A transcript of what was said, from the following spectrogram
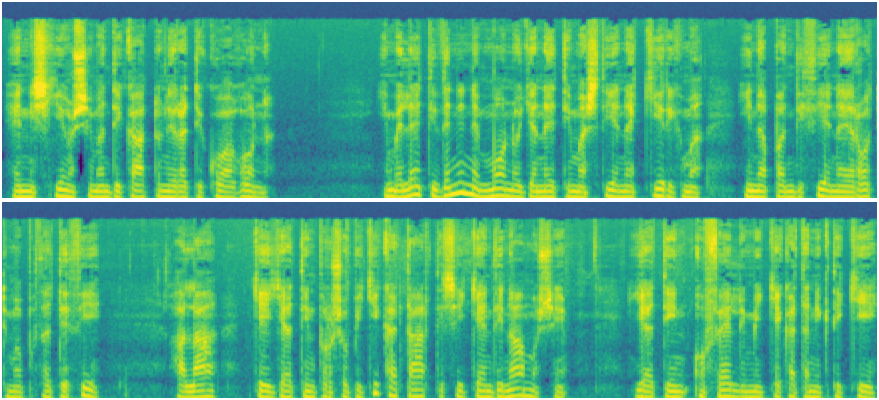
ενισχύουν σημαντικά τον ερατικό αγώνα. Η μελέτη δεν είναι μόνο για να ετοιμαστεί ένα κήρυγμα ή να απαντηθεί ένα ερώτημα που θα τεθεί, αλλά και για την προσωπική κατάρτιση και ενδυνάμωση, για την ωφέλιμη και κατανικτική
